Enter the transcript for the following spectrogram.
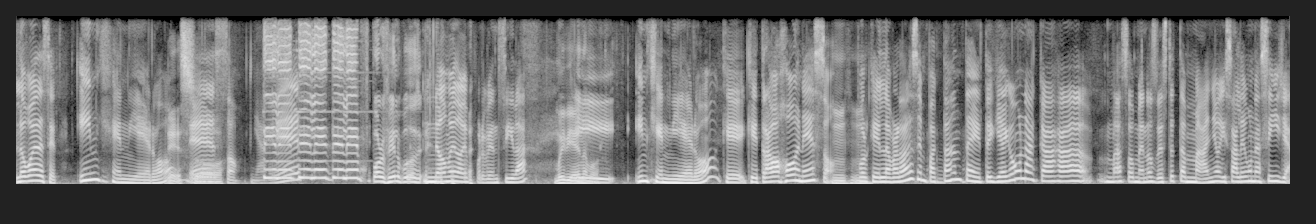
Lo voy a decir ingeniero. Eso. Eso. Por fin lo puedo decir. No me doy por vencida. Muy bien, y, amor ingeniero que, que trabajó en eso, porque la verdad es impactante. Te llega una caja más o menos de este tamaño y sale una silla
